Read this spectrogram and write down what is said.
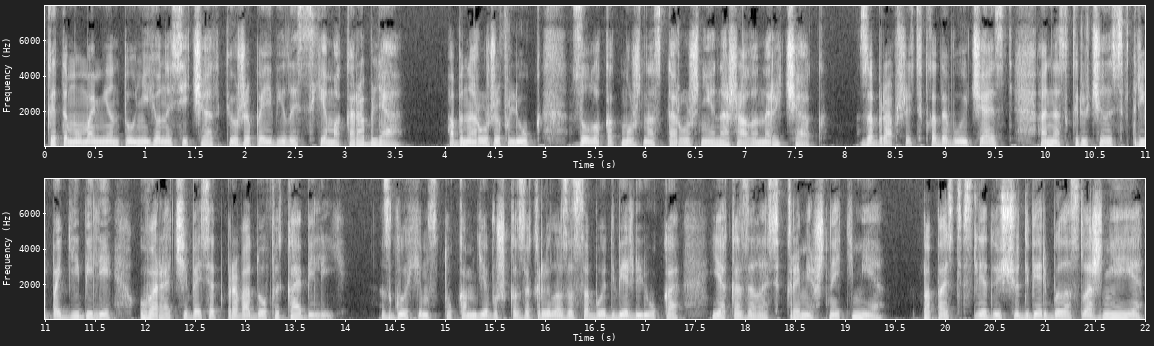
К этому моменту у нее на сетчатке уже появилась схема корабля. Обнаружив люк, Зола как можно осторожнее нажала на рычаг. Забравшись в ходовую часть, она скрючилась в три погибели, уворачиваясь от проводов и кабелей. С глухим стуком девушка закрыла за собой дверь люка и оказалась в кромешной тьме. Попасть в следующую дверь было сложнее,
